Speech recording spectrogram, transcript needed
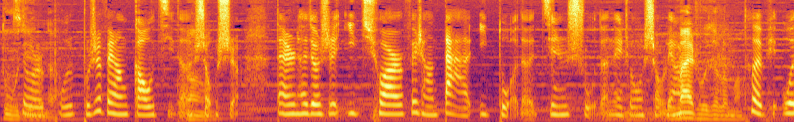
镀金就是，不不是非常高级的首饰，但是它就是一圈儿非常大一朵的金属的那种手链儿，卖出去了吗？特别便我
